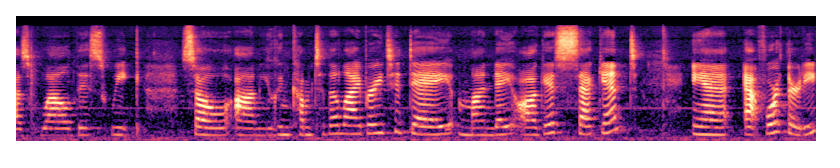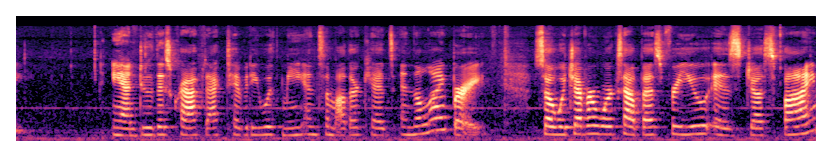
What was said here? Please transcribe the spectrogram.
as well this week. So um, you can come to the library today, Monday, August 2nd and at 4.30 and do this craft activity with me and some other kids in the library. So whichever works out best for you is just fine.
